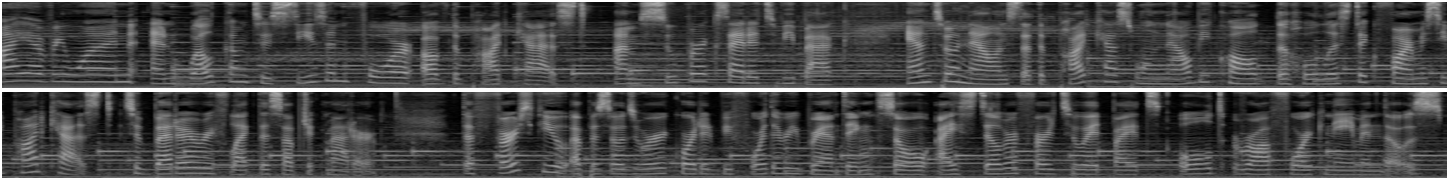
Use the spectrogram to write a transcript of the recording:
Hi, everyone, and welcome to season four of the podcast. I'm super excited to be back and to announce that the podcast will now be called the Holistic Pharmacy Podcast to better reflect the subject matter. The first few episodes were recorded before the rebranding, so I still refer to it by its old raw fork name in those.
